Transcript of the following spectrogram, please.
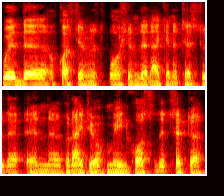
with, uh, of course, generous portions, and I can attest to that, and a variety of main courses, etc.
